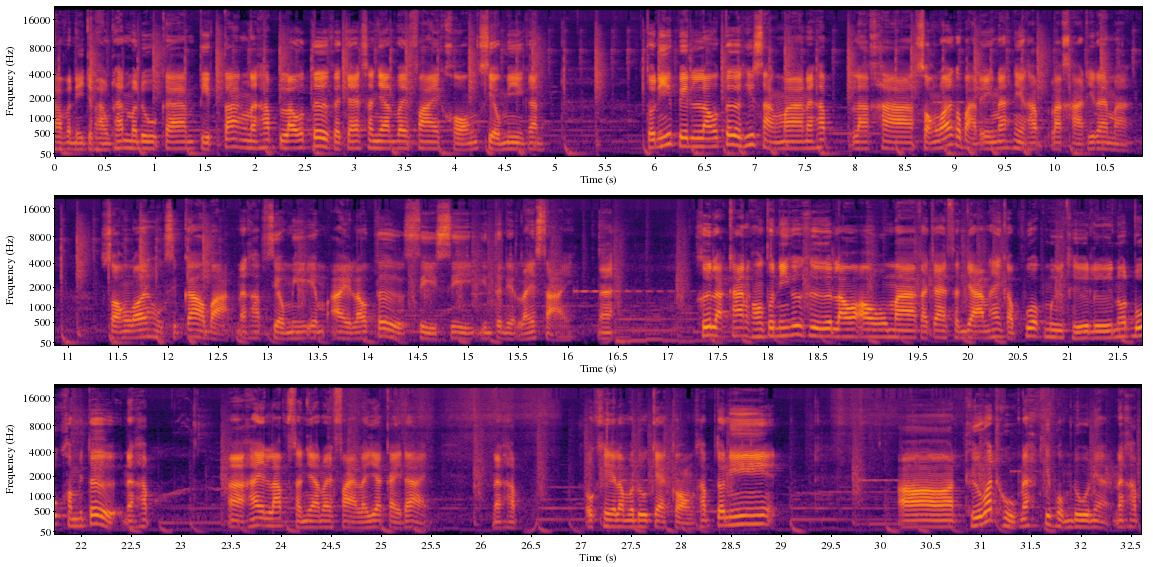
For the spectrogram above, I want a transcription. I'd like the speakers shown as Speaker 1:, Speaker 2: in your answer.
Speaker 1: ครับวันนี้จะพาทุกท่านมาดูการติดตั้งนะครับเราเตอร์กระจายสัญญาณ Wi-Fi ของ Xiaomi กัน ตัวนี้เป็นเราเตอร์ที่สั่งมานะครับ ราคา 200 กว่าบาทเองนะเนี่ยครับราคาที่ได้มา 269 บาทนะครับ Xiaomi Mi เราเตอร์ 4C อินเทอร์เน็ตไร้สายนะคือหลักการของตัวนี้ก็คือเราเอามากระจายสัญญาณให้กับพวกมือถือหรือโน้ตบุ๊กคอมพิวเตอร์นะครับให้รับสัญญาณ Wi-Fi ระยะไกลได้นะครับ โอเคเรามาดูแกะกล่องครับ ตัวนี้ ถือว่าถูกนะที่ผมดูเนี่ยนะครับ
